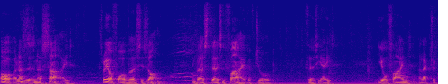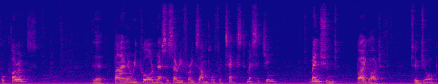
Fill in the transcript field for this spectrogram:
Oh, and as an aside, three or four verses on, in verse 35 of Job 38, you'll find electrical currents, the binary code necessary, for example, for text messaging, mentioned by God to Job.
